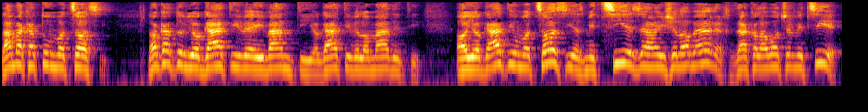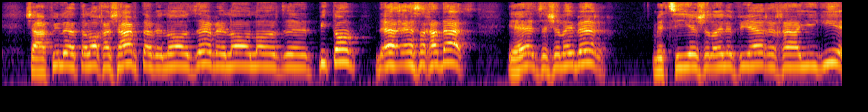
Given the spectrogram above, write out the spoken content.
למה כתוב מוצוסי? לא כתוב יוגעתי והבנתי, יוגעתי ולומדתי. או יוגעתי ומוצוסי, אז מציע זה הרי שלא בערך. זה הכל אבות של מציע. שאפילו אתה לא חשבת ולא זה ולא, לא, זה פתאום, עסק חדש. זה שלא בערך. מציע שלא לפי ערך היגיע.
